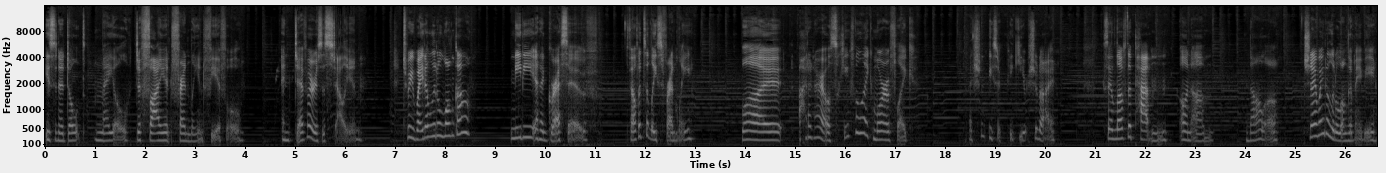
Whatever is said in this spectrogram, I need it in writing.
is an adult male, defiant, friendly, and fearful. Endeavor is a stallion. Do we wait a little longer? Needy and aggressive. Velvet's at least friendly. But I don't know, I was looking for like more of like I shouldn't be so picky or should I? Because I love the pattern on um Nala. Should I wait a little longer maybe?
